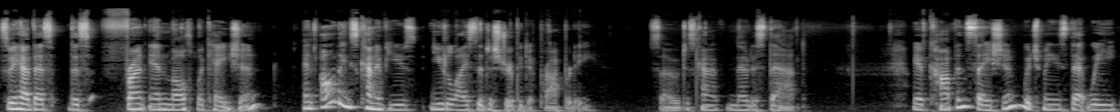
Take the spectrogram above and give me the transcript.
so we have this, this front end multiplication. And all these kind of use utilize the distributive property. So just kind of notice that. We have compensation, which means that we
